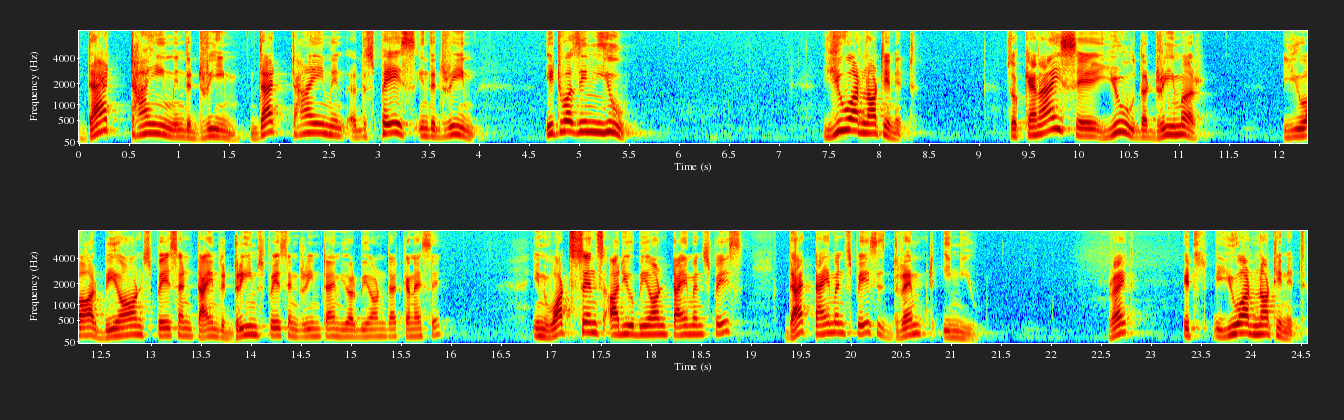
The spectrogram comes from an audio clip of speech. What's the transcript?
That time in the dream, that time in uh, the space in the dream, it was in you. You are not in it. So, can I say, you, the dreamer, you are beyond space and time, the dream space and dream time, you are beyond that, can I say? In what sense are you beyond time and space? That time and space is dreamt in you. Right? It's, you are not in it.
